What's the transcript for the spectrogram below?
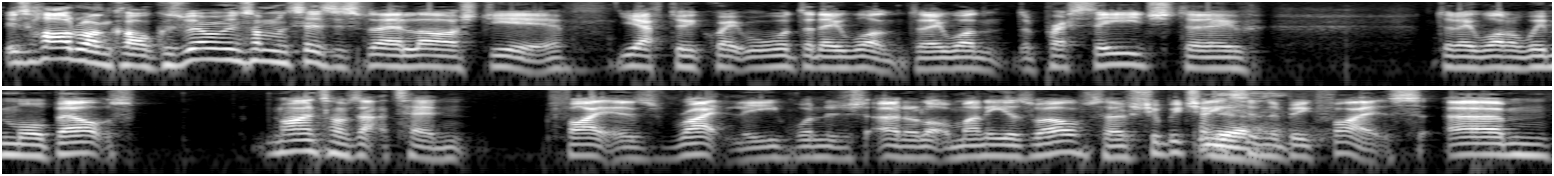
it's a hard one, Cole, because when someone says it's their last year, you have to equate. Well, what do they want? Do they want the prestige? Do they do they want to win more belts? Nine times out of ten, fighters rightly want to just earn a lot of money as well. So she'll be chasing yeah. the big fights. Um,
